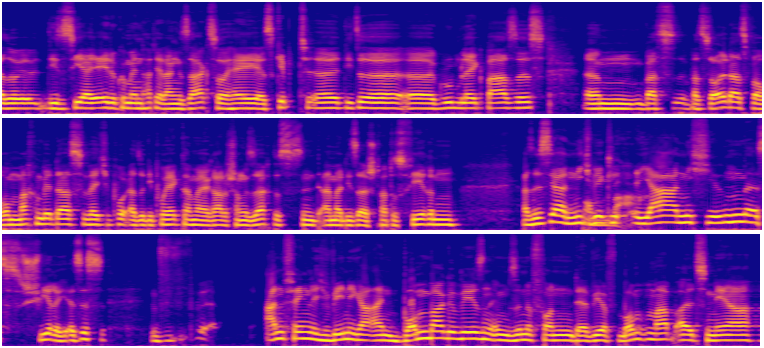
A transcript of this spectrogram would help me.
also dieses CIA-Dokument hat ja dann gesagt, so hey, es gibt äh, diese äh, Groom Lake Basis, ähm, was, was soll das? Warum machen wir das? Welche Pro also die Projekte haben wir ja gerade schon gesagt, das sind einmal dieser Stratosphären. Also es ist ja nicht Bomber. wirklich, ja, nicht, hm, es ist schwierig. Es ist anfänglich weniger ein Bomber gewesen im Sinne von, der wirft Bomben ab, als mehr,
